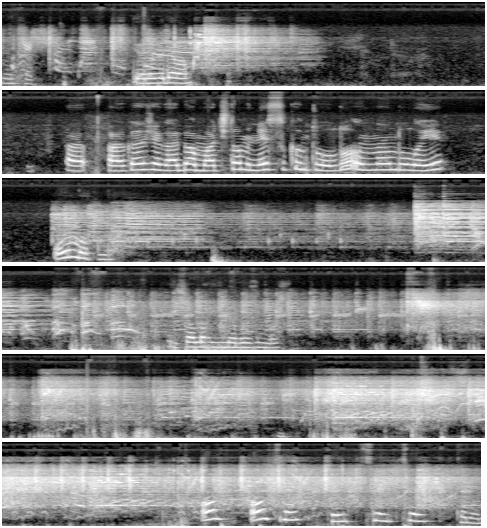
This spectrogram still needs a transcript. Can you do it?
Neyse. Göreve devam. Arkadaşlar galiba maçta mı ne sıkıntı oldu ondan dolayı oyun bozuldu. İnşallah yine bozulmaz. Al, al Frank, Frank, Frank, Frank. Tamam,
